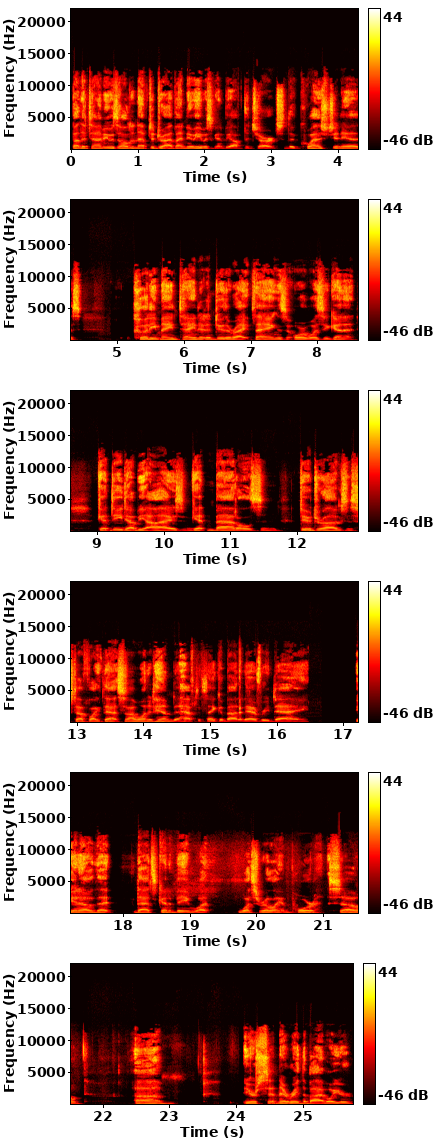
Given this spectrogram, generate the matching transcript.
By the time he was old enough to drive, I knew he was going to be off the charts. The question is, could he maintain it and do the right things, or was he going to get DWIs and get in battles and do drugs and stuff like that. So I wanted him to have to think about it every day. You know that that's going to be what what's really important. So um, you're sitting there reading the Bible. You're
